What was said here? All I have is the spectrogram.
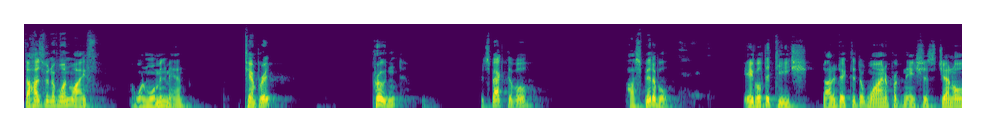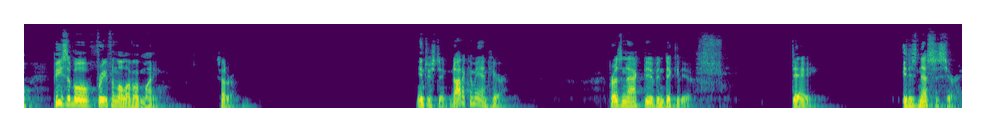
The husband of one wife, a one woman man, temperate, prudent, respectable, hospitable, able to teach, not addicted to wine or pugnacious, gentle, peaceable, free from the love of money, etc. Interesting. Not a command here. Present active indicative. Dei. It is necessary.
